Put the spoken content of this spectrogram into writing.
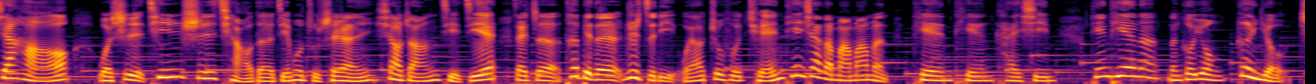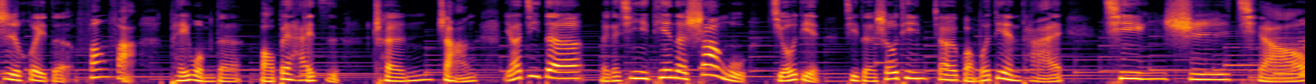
大家好，我是青狮桥的节目主持人校长姐姐。在这特别的日子里，我要祝福全天下的妈妈们天天开心，天天呢能够用更有智慧的方法陪我们的宝贝孩子成长。也要记得每个星期天的上午九点，记得收听教育广播电台青狮桥。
